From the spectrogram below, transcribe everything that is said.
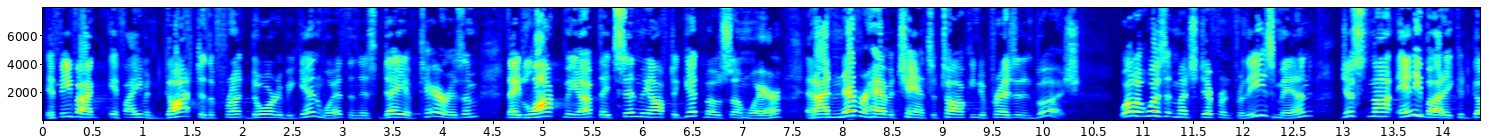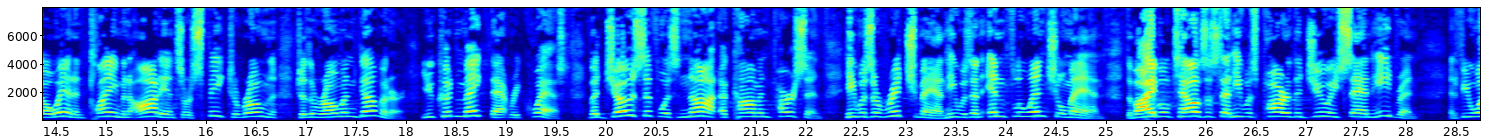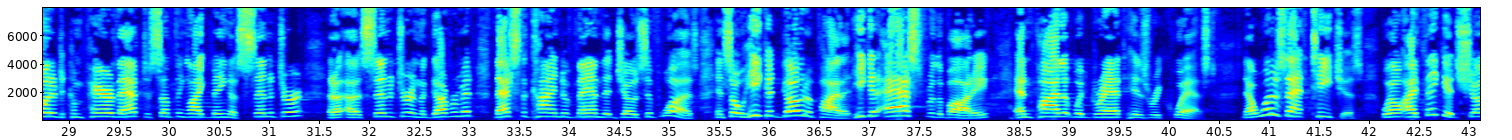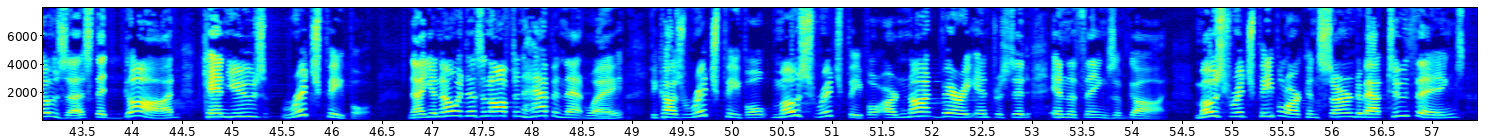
If, I, if I even got to the front door to begin with in this day of terrorism, they'd lock me up, they'd send me off to Gitmo somewhere, and I'd never have a chance of talking to President Bush. Well, it wasn't much different for these men. Just not anybody could go in and claim an audience or speak to, Roman, to the Roman governor. You could make that request. But Joseph was not a common person. He was a rich man. He was an influential man. The Bible tells us that he was part of the Jewish Sanhedrin. And if you wanted to compare that to something like being a senator, a, a, senator in the government, that's the kind of man that Joseph was. And so he could go to Pilate. He could ask for the body, and Pilate would grant his request. Now, what does that teach us? Well, I think it shows us that God can use rich people. Now, you know, it doesn't often happen that way because rich people, most rich people, are not very interested in the things of God. Most rich people are concerned about two things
